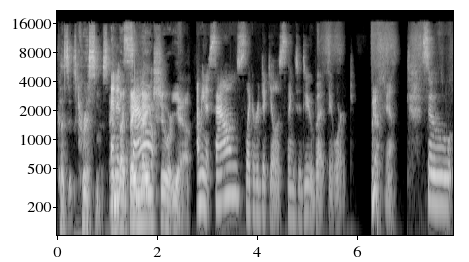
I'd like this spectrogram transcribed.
because it's Christmas. And And, like they sound- made sure, yeah. I mean, it sounds like a ridiculous thing to do, but it worked. Yeah. Yeah. So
